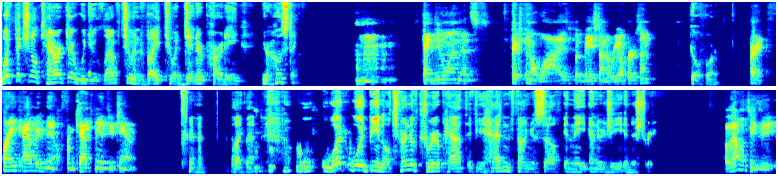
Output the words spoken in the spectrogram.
what fictional character would you love to invite to a dinner party you're hosting? Hmm. Can I do one that's fictionalized but based on a real person? Go for it. All right. Frank Abagnale from Catch Me If You Can. I like that. what would be an alternative career path if you hadn't found yourself in the energy industry? Oh, that one's easy.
